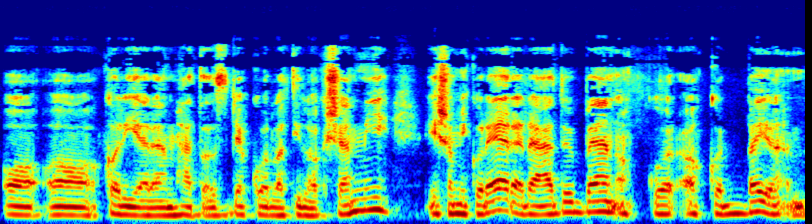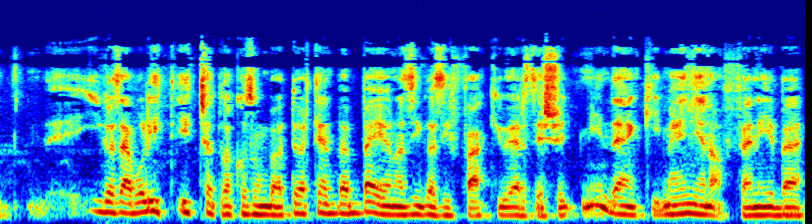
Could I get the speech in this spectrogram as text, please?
a, a karrierem hát az gyakorlatilag semmi, és amikor erre rádöbben, akkor, akkor bejön, igazából itt, itt csatlakozunk be a történetbe, bejön az igazi fuck you érzés, hogy mindenki menjen a fenébe,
